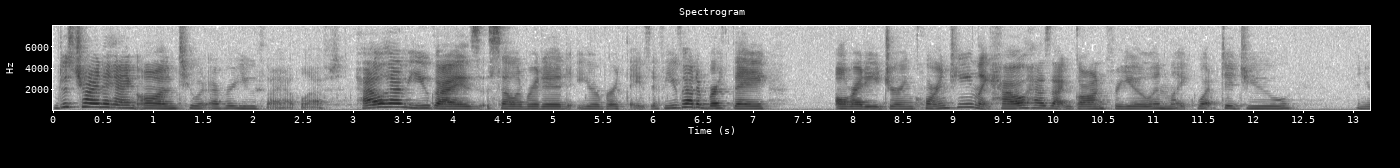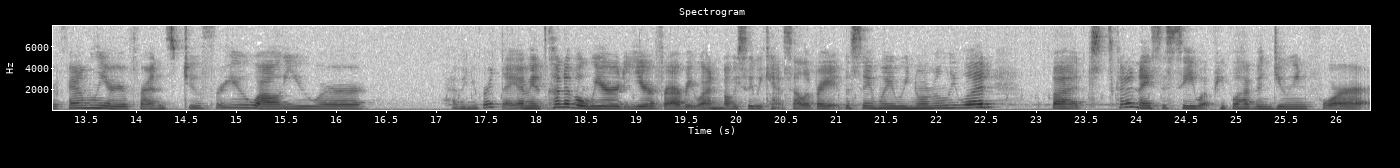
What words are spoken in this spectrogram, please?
I'm just trying to hang on to whatever youth I have left. How have you guys celebrated your birthdays? If you've had a birthday already during quarantine, like how has that gone for you and like what did you and your family or your friends do for you while you were having your birthday? I mean, it's kind of a weird year for everyone. Obviously, we can't celebrate the same way we normally would, but it's kind of nice to see what people have been doing for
